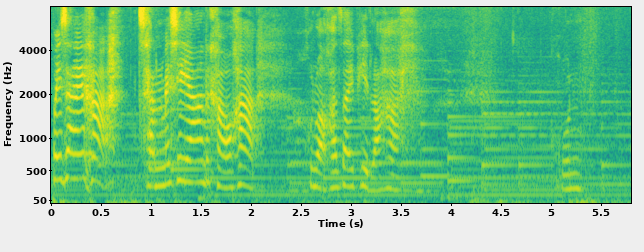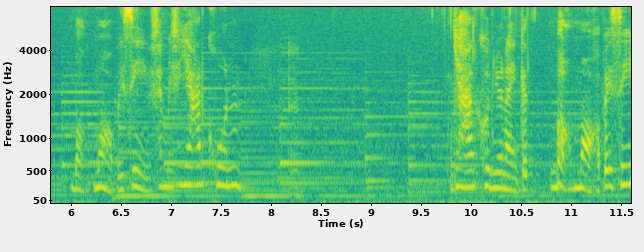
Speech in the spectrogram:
ไม่ใช่ค่ะ ฉันไม่ใช่ญาติเขาค่ะ คุณหมอเข้าใจผิดแล้วค่ะ คุณบอกหมอไปสิ ฉันไม่ใช่ญาติคุณ ญาติคุณอยู่ไหนก็บอกหมอเขาไปสิ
